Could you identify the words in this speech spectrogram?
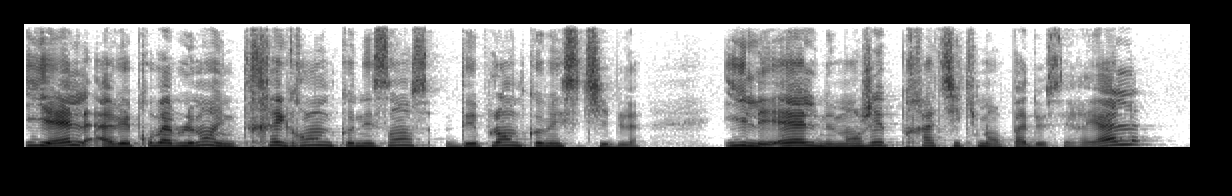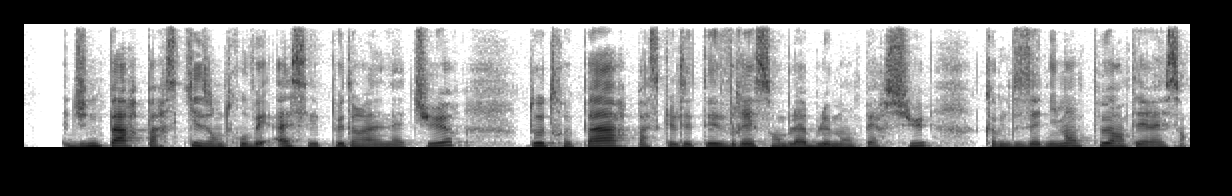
IL avait probablement une très grande connaissance des plantes comestibles, il et elle ne mangeaient pratiquement pas de céréales, d'une part parce qu'ils en trouvaient assez peu dans la nature, d'autre part parce qu'elles étaient vraisemblablement perçues comme des aliments peu intéressants.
